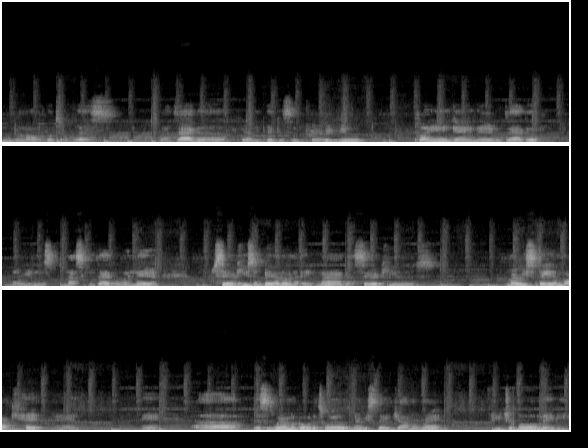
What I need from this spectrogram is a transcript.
moving along. Let's go to the West. Gonzaga, Fairleigh Dickinson, Prairie View, playing game there. Gonzaga, no reason to not see Gonzaga win there. Syracuse and Baylor in the 8-9. Got Syracuse. Murray State and Marquette, man. Man, uh, this is where I'm gonna go with the 12. Murray State, Ja Morant, future Bull maybe.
